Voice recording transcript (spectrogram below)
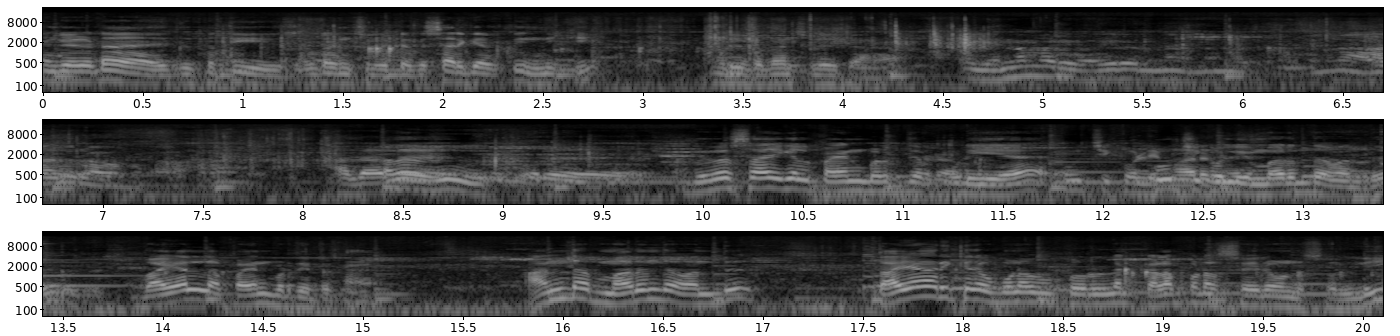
எங்ககிட்ட இது பற்றி சொல்கிறேன்னு சொல்லிட்டு விசாரிக்கிறதுக்கு இன்றைக்கி முடிவு பண்ணுறேன்னு சொல்லியிருக்காங்க. என்ன மாதிரி வைரல்னா அதாவது அதாவது ஒரு விவசாயிகள் பயன்படுத்தக்கூடிய பூச்சிக்கொல்லி பூச்சிக்கொல்லி மருந்தை. வந்து வயலில் பயன்படுத்திட்டு இருக்காங்க. அந்த மருந்தை வந்து தயாரிக்கிற உணவுப் பொருளில் கலப்படம் செய்கிறோன்னு சொல்லி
